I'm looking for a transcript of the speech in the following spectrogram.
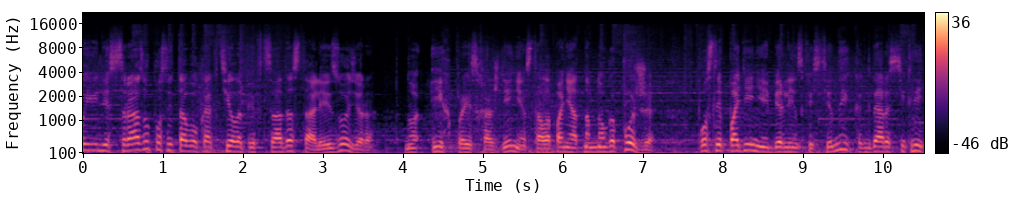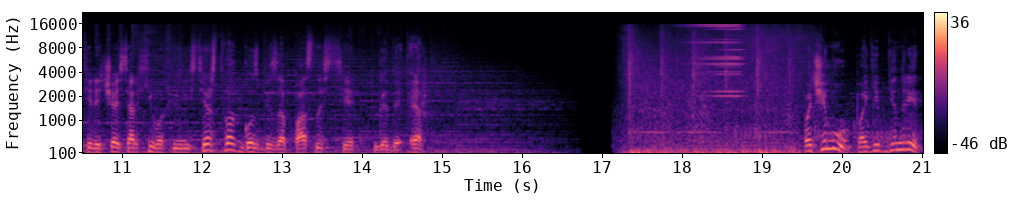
появились сразу после того, как тело певца достали из озера. Но их происхождение стало понятно много позже, после падения Берлинской стены, когда рассекретили часть архивов Министерства госбезопасности ГДР. Почему погиб Генрид?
